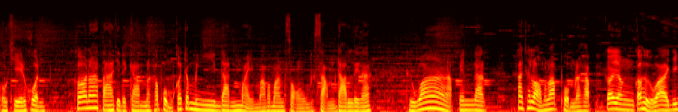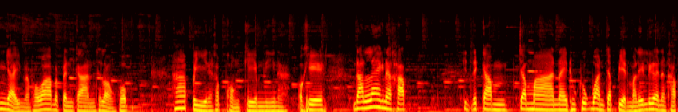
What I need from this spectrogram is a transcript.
โอเคทุกคน ก็หน้าตากิจกรรมนะครับผมก็จะมีดันใหม่มาประมาณ2หรือ3ดันเลยนะ ถือว่าเป็นดันการฉลองสำหรับผมนะครับ ก็ยังก็ถือว่ายิ่งใหญ่นะเพราะว่ามันเป็นการฉลองครบ 5 ปีนะครับของเกมนี้นะโอเค ดันแรกนะครับ กิจกรรมจะมาในทุกๆวันจะเปลี่ยนมาเรื่อยๆนะครับ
